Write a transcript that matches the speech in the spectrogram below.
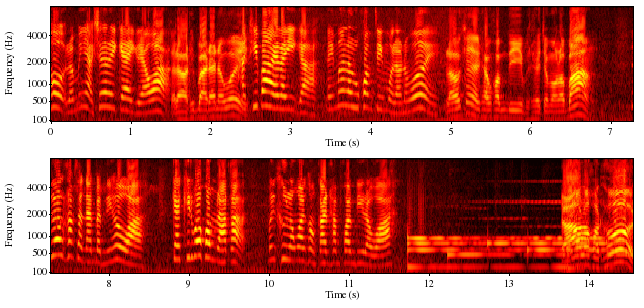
เหอะแล้วไม่อยากเชื่ออะไรแกอีกแล้วอะแต่เราอธิบายได้นะเว้ย อธิบายอะไรอีกอะในเมื่อเรารู้ความจริงหมดแล้วนะเว้ย เราแค่อยากทำความดีเผื่อเธอจะมองเราบ้าง เลิกทำสันดานแบบนี้เถอะวะแกคิดว่าความรักอะมันคือรางวัลของการทำความดีเหรอวะ ดาวเราขอโทษ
